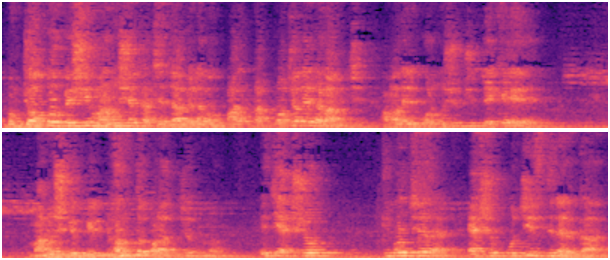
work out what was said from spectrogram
এবং যত বেশি মানুষের কাছে যাবেন এবং পাল্টা প্রচারে নামছে, আমাদের কর্মসূচি দেখে মানুষকে বিভ্রান্ত করার জন্য এই যে একশো কি বলছে এরা একশো পঁচিশ দিনের কাজ।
